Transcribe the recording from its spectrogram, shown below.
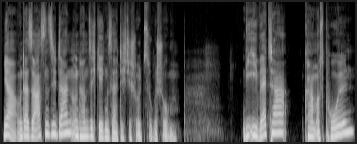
Ja, und da saßen sie dann und haben sich gegenseitig die Schuld zugeschoben. Die Iveta kam aus Polen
